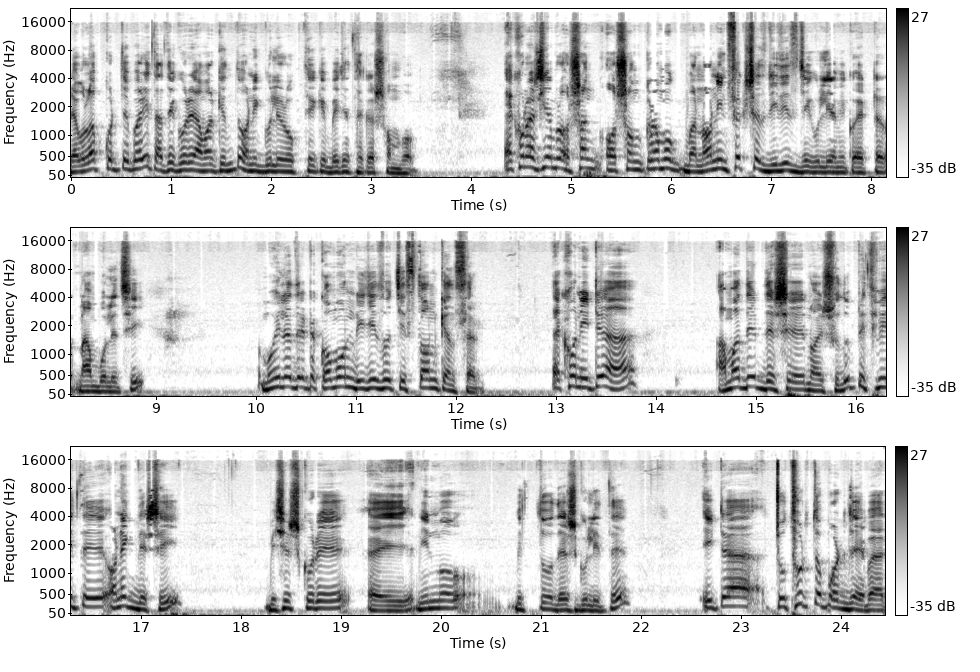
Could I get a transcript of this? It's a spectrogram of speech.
ডেভেলপ করতে পারি, তাতে করে আমার কিন্তু অনেকগুলি রোগ থেকে বেঁচে থাকা সম্ভব। এখন আসি আমরা অসং- অসংক্রামক বা নন ইনফেকশাস ডিজিজ যেগুলি আমি কয়েকটা নাম বলেছি। মহিলাদের একটা কমন ডিজিজ হচ্ছে স্তন ক্যান্সার এখন এটা আমাদের দেশে নয়, শুধু পৃথিবীতে, অনেক দেশেই। বিশেষ করে এই নিম্নবিত্ত দেশগুলিতে এটা চতুর্থ পর্যায়ে বা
